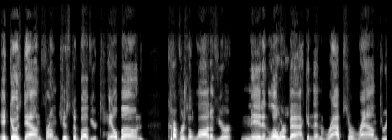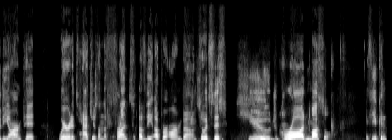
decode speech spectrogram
It goes down from just above your tailbone, covers a lot of your mid and lower back, and then wraps around through the armpit where it attaches on the front of the upper arm bone. So it's this huge, broad muscle. If you can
